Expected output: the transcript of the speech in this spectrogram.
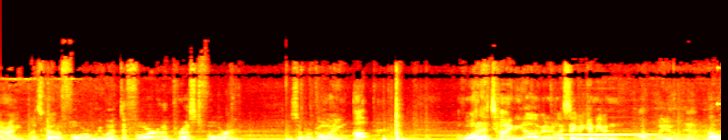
All right, let's go to four. We went to four. I pressed four. So we're going up. What a tiny elevator. Let's see if we can even. Oh, wait, what happened? Oh.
